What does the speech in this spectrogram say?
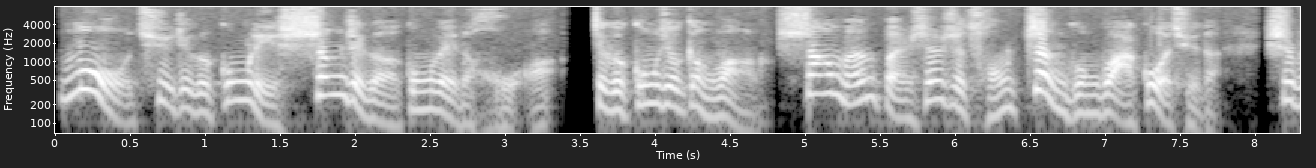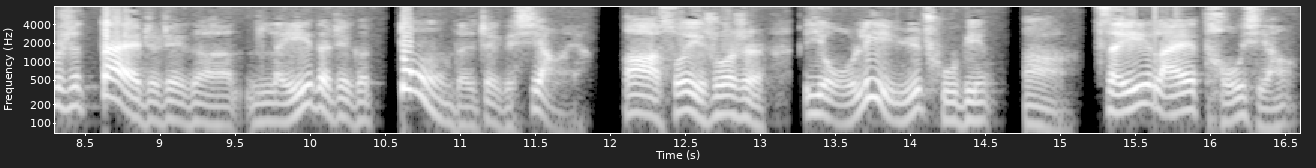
木去这个宫里生这个宫位的火，这个宫就更旺了。商门本身是从震宫卦过去的，是不是带着这个雷的这个动的这个象呀？啊，所以说是有利于出兵啊，贼来投降。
